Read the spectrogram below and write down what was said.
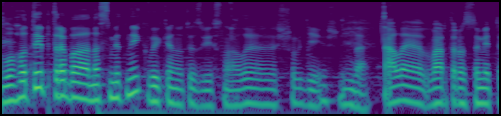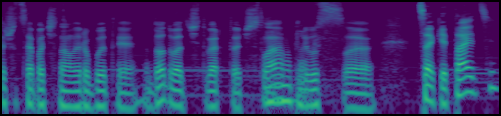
Логотип треба на смітник викинути, звісно, але що вдієш? да. Але варто розуміти, що це починали робити до 24 числа. Ну, плюс е, це китайці,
